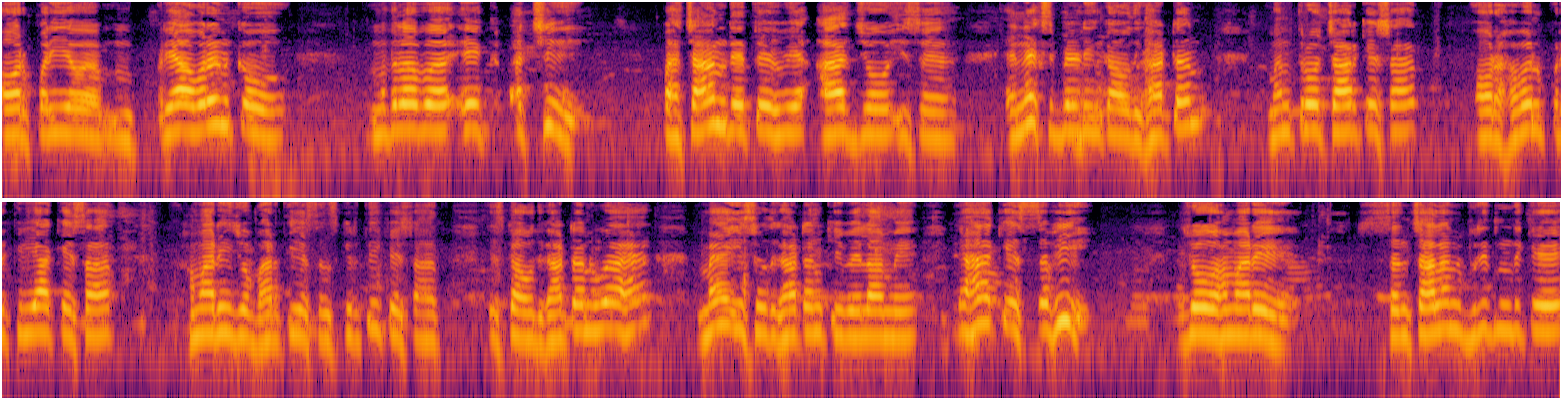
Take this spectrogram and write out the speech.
और पर्यावरण को मतलब एक अच्छी पहचान देते हुए आज जो इस एनेक्स बिल्डिंग का उद्घाटन मंत्रोच्चार के साथ और हवन प्रक्रिया के साथ, हमारी जो भारतीय संस्कृति के साथ इसका उद्घाटन हुआ है। मैं इस उद्घाटन की वेला में यहाँ के सभी जो हमारे संचालन वृंद के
